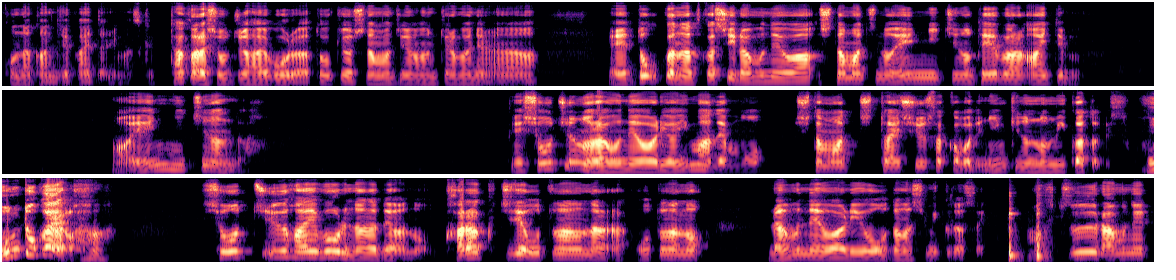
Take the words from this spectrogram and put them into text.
こんな感じで書いてありますけど。だから焼酎ハイボールは東京下町のうんちゃらかんじゃないな。えーどこか懐かしいラムネは下町の縁日の定番アイテム。あ、縁日なんだ。え、焼酎のラムネ割りは今でも下町大衆酒場で人気の飲み方です。本当かよ 焼酎ハイボールならではの辛口で大人のなら、大人のラムネ割りをお楽しみください。まあ普通ラムネ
